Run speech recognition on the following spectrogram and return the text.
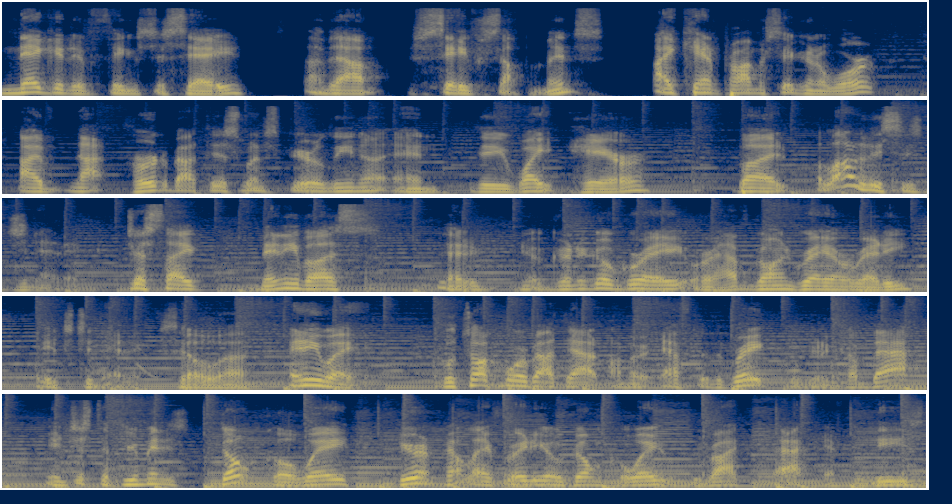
negative things to say about safe supplements. I can't promise they're going to work. I've not heard about this one, spirulina and the white hair. But a lot of this is genetic. Just like many of us that are you know, going to go gray or have gone gray already, it's genetic. So, uh, anyway, we'll talk more about that after the break. We're going to come back in just a few minutes. Don't go away. Here on Pet Life Radio, don't go away. We'll be right back after these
